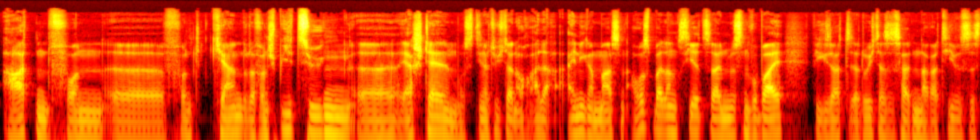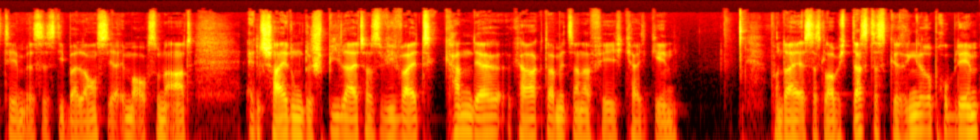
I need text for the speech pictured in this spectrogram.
Arten von, äh, von Kern- oder von Spielzügen äh, erstellen muss, die natürlich dann auch alle einigermaßen ausbalanciert sein müssen. Wobei, wie gesagt, dadurch, dass es halt ein narratives System ist, ist die Balance ja immer auch so eine Art Entscheidung des Spielleiters, wie weit kann der Charakter mit seiner Fähigkeit gehen. Von daher ist das, glaube ich, das das geringere Problem.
